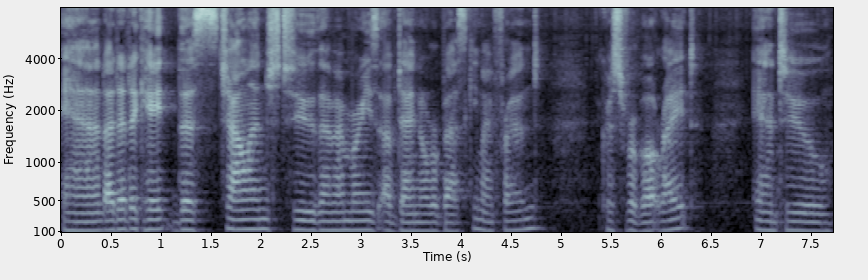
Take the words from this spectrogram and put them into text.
And I dedicate this challenge to the memories of Daniel Robeski, my friend, Christopher Boatwright, and to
